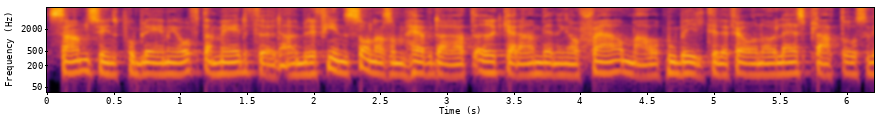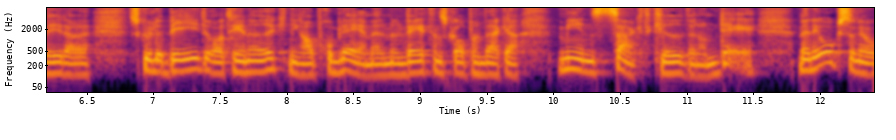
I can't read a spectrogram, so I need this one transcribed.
Samsynsproblem är ofta medfödda, men det finns sådana som hävdar att ökad användning av skärmar, mobiltelefoner och läsplattor och så vidare skulle bidra till en ökning av problemen, men vetenskapen verkar minst sagt kluven om det. Men det är också något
